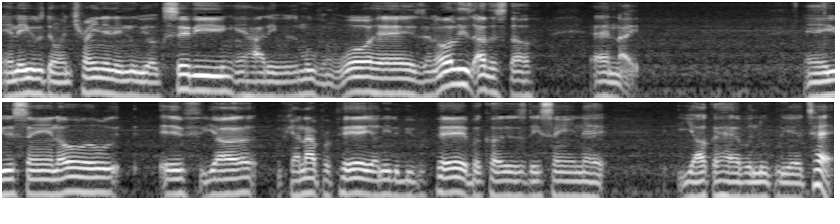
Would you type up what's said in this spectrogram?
and they was doing training in New York City and how they was moving warheads and all these other stuff at night. And he was saying, "Oh, if y'all if y'all not prepared, y'all need to be prepared because they saying that y'all could have a nuclear attack."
